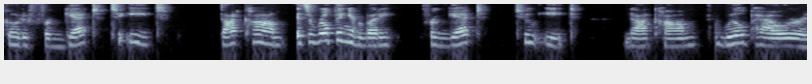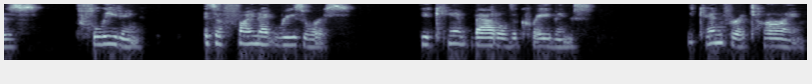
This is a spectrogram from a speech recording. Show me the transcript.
go to forget to eat. It's a real thing, everybody. Forget to eat.com. Willpower is fleeting, it's a finite resource. You can't battle the cravings. You can for a time.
